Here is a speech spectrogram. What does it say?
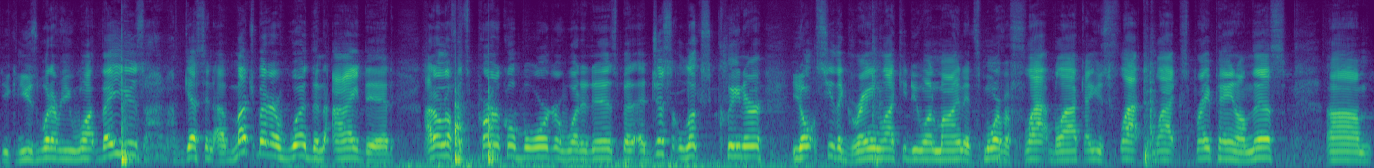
you can use whatever you want. They use, I'm guessing, a much better wood than I did. I don't know if it's particle board or what it is, but it just looks cleaner. You don't see the grain like you do on mine. It's more of a flat black. I use flat black spray paint on this. Um,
